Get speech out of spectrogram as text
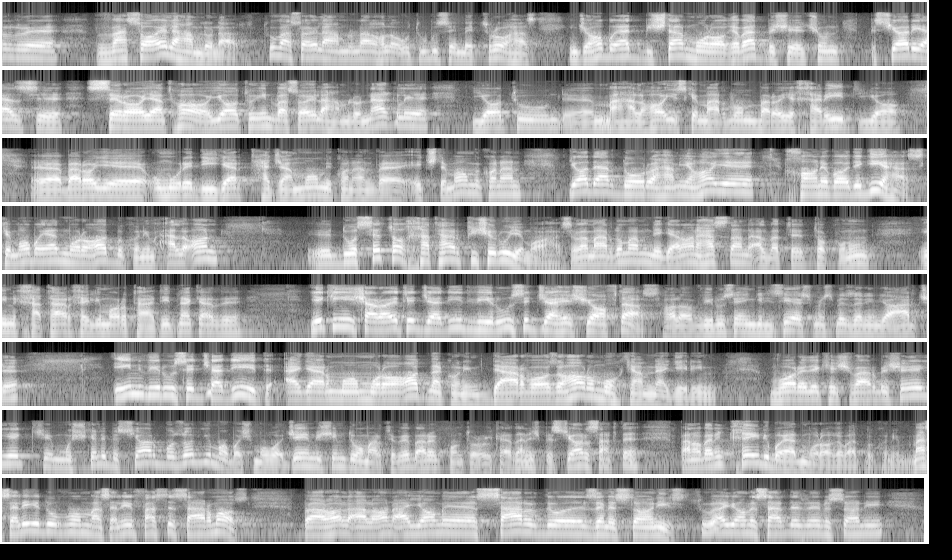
وسایل حمل و نقل. تو وسایل حمل و نقل حالا اتوبوس مترو هست اینجاها باید بیشتر مراقبت بشه چون بسیاری از سرایت ها یا تو این وسایل حمل و نقل یا تو محل هایی است که مردم برای خرید یا برای امور دیگر تجمع می‌کنن و اجتماع می‌کنن یا در دور و های خانوادگی هست که ما باید مراعات بکنیم. الان دو سه تا خطر پیش روی ما هست و مردم هم نگران هستند. البته تا کنون این خطر خیلی ما رو تهدید نکرده. یکی این شرایط جدید ویروس جهش یافته است. حالا ویروس انگلیسی اسمش بذاریم یا هرچه این ویروس جدید اگر ما مراعات نکنیم دروازه ها رو محکم نگیریم وارد کشور بشه یک مشکل بسیار بزرگی ما باش مواجه میشیم. دو مرتبه برای کنترل کردنش بسیار سخته. بنابراین خیلی باید مراقبت بکنیم. مسئله دوم مسئله فصل سرماست. به حال الان ایام سرد و زمستانی است. تو ایام سرد زمستانی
